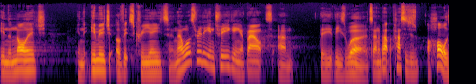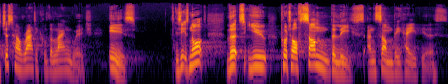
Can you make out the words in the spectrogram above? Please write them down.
in the knowledge, in the image of its creator. Now, what's really intriguing about um, the, these words and about the passage as a whole is just how radical the language is. You see, it's not that you put off some beliefs and some behaviors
